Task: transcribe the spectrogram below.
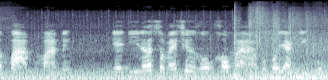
ลำบากประมาณนึงเนี่ยดีนะสมัยเชอร์เขาเข้ามาเพราะเขาอยากยิงผม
